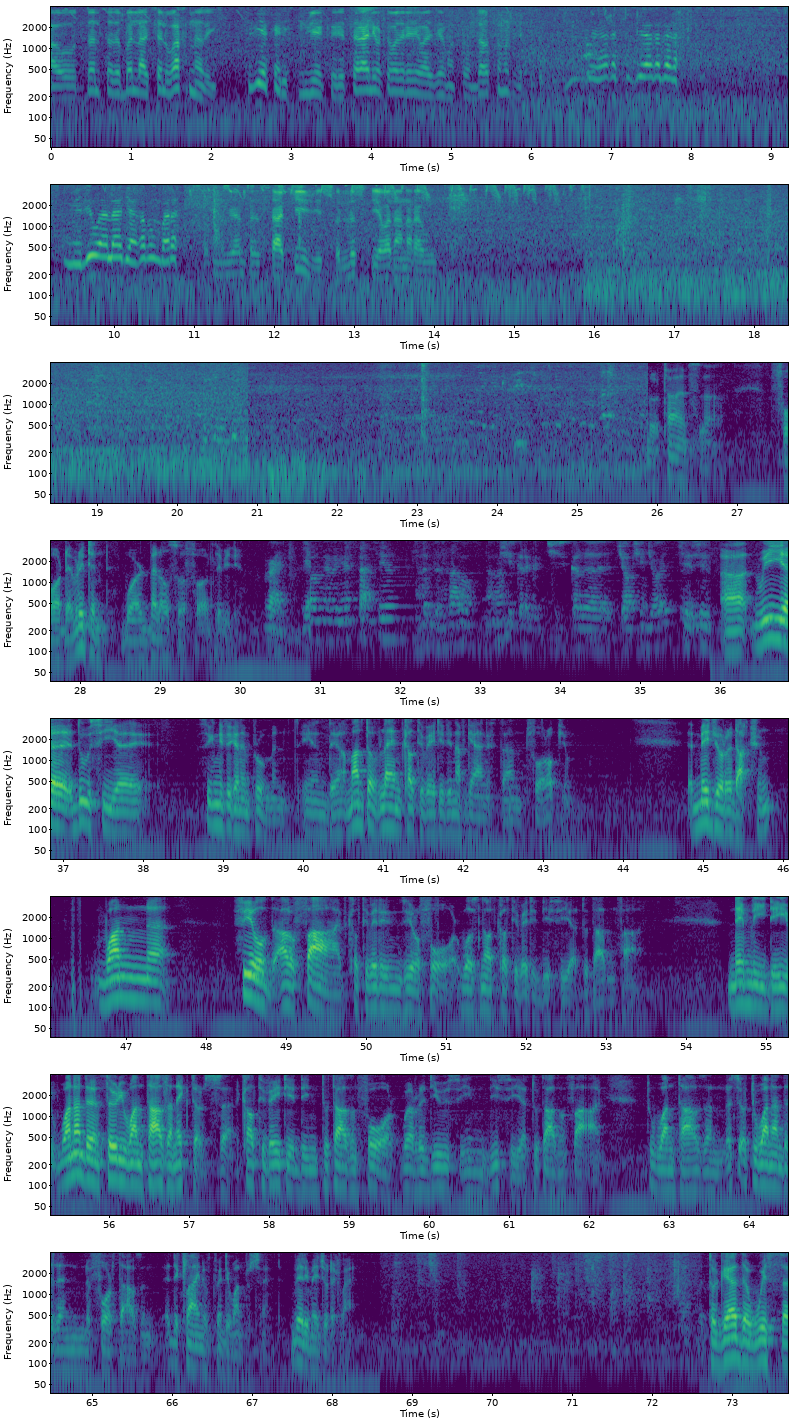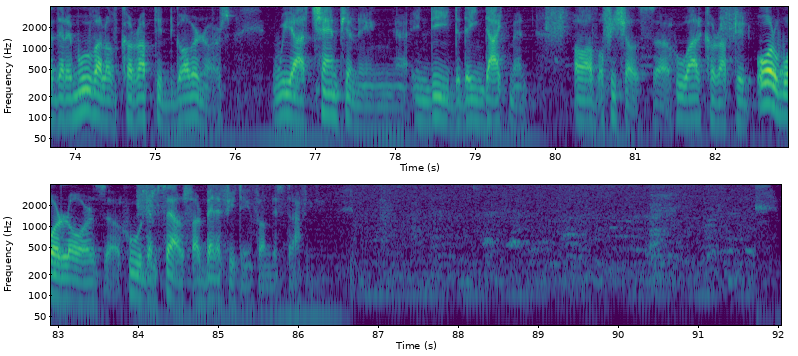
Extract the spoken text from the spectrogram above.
او دلته د بل حاصل وخت نه دی. وی کری وی کری تر علي ورته ودرې دی واځي مو ته دا اوس مټ دی هغه چې دی هغه دا ملي والا دی هغه هم بره. یان ته ساکی دي سلس دی یو دانه راوي Thank you. Number of times uh, for the written word, but also for the video. Right. Yeah. She's got a good, she's got a job she enjoys. Uh, we uh, do see a significant improvement in the amount of land cultivated in Afghanistan for opium. A major reduction. One uh, field out of five cultivated in 04 was not cultivated this year, 2005. Namely, the 131,000 hectares uh, cultivated in 2004 were reduced in this year, 2005, to 1,000, uh, to 104,000, a decline of 21%, very major decline. Together with uh, the removal of corrupted governors, we are championing uh, indeed the indictment of officials uh, who are corrupted or warlords uh, who themselves are benefiting from this trafficking.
